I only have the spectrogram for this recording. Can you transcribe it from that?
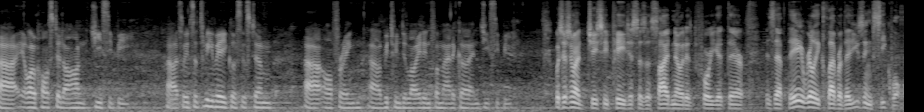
all hosted on GCP. so it's a three-way ecosystem offering between Deloitte, Informatica, and GCP. What's interesting about GCP, just as a side note, is before you get there, is that they're really clever. They're using SQL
